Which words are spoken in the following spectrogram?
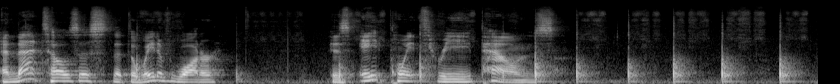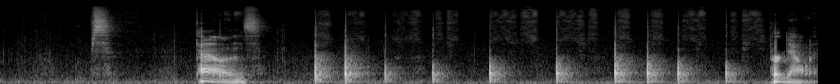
And that tells us that the weight of water is 8.3 pounds pounds per gallon.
